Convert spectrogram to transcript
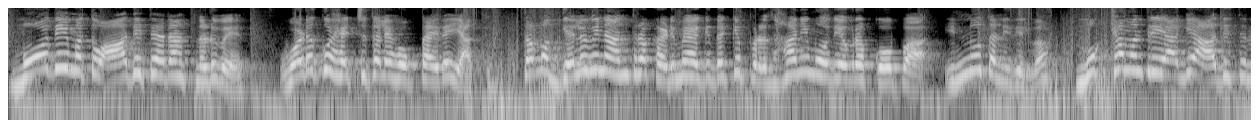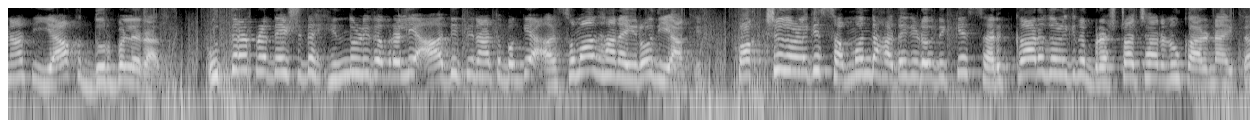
ಮೋದಿ ಮತ್ತು ಆದಿತ್ಯನಾಥ್ ನಡುವೆ ಒಡಕು ಹೆಚ್ಚುತ್ತಲೇ ಹೋಗ್ತಾ ಇದೆ ಯಾಕೆ? ತಮ್ಮ ಗೆಲುವಿನ ಅಂತರ ಕಡಿಮೆ ಆಗಿದ್ದಕ್ಕೆ ಪ್ರಧಾನಿ ಮೋದಿ ಅವರ ಕೋಪ ಇನ್ನೂ ತನಿದಿಲ್ವಾ ಮುಖ್ಯಮಂತ್ರಿಯಾಗಿ ಆದಿತ್ಯನಾಥ್ ಯಾಕೆ ದುರ್ಬಲರಾದ? ಉತ್ತರ ಪ್ರದೇಶದ ಹಿಂದುಳಿದವರಲ್ಲಿ ಆದಿತ್ಯನಾಥ್ ಬಗ್ಗೆ ಅಸಮಾಧಾನ ಇರೋದು ಯಾಕೆ? ಪಕ್ಷದೊಳಗೆ ಸಂಬಂಧ ಹದಗಿಡೋದಕ್ಕೆ ಸರ್ಕಾರದೊಳಗಿನ ಭ್ರಷ್ಟಾಚಾರನೂ ಕಾರಣ ಆಯ್ತಾ?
